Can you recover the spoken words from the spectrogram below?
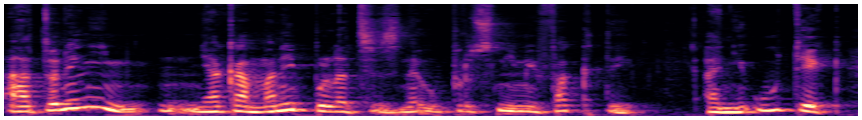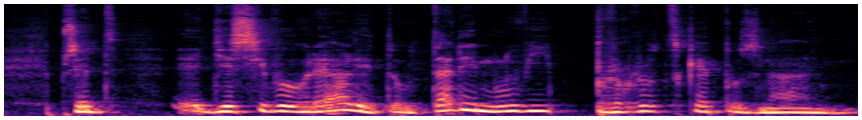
A to není nějaká manipulace s neúprostnými fakty, ani útěk před děsivou realitou. Tady mluví prorocké poznání.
